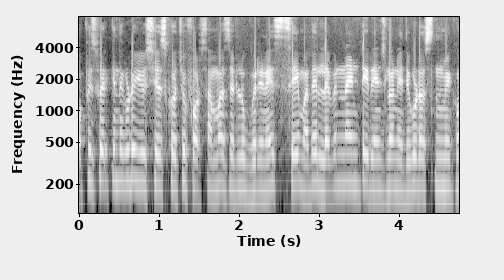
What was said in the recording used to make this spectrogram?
ఆఫీస్ వేర్ కింద కూడా యూస్ చేసుకోవచ్చు. For summers it look very nice same అదే లెవెన్ నైంటీ రేంజ్లో ఇది కూడా వస్తుంది మీకు.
